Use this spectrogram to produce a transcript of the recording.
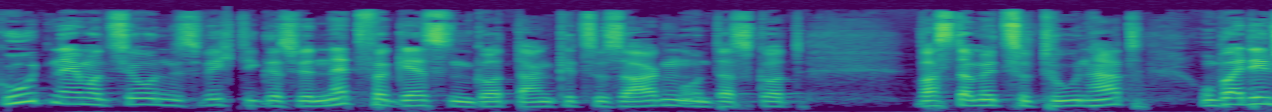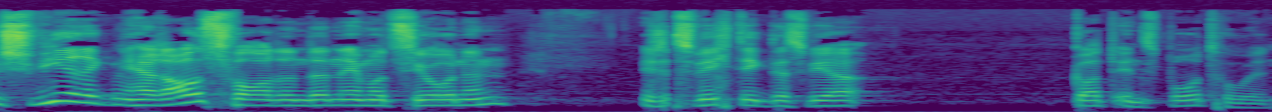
guten Emotionen ist wichtig, dass wir nicht vergessen, Gott Danke zu sagen und dass Gott was damit zu tun hat. Und bei den schwierigen, herausfordernden Emotionen ist es wichtig, dass wir Gott ins Boot holen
